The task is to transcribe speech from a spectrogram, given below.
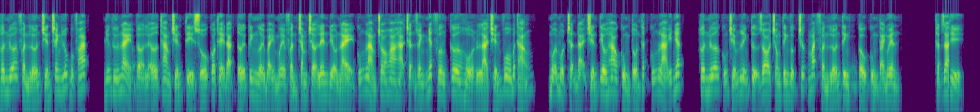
hơn nữa phần lớn chiến tranh lúc bộc phát, những thứ này tờ lơ tham chiến tỷ số có thể đạt tới kinh người 70% trở lên, điều này cũng làm cho hoa hạ trận doanh nhất phương cơ hồ là chiến vô bất thắng, mỗi một trận đại chiến tiêu hao cùng tổn thất cũng là ít nhất, hơn nữa cũng chiếm lĩnh tự do trong tinh vực trước mắt phần lớn tinh cầu cùng tài nguyên. Thật ra thì,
